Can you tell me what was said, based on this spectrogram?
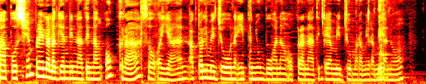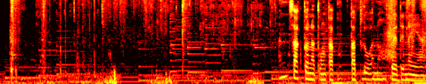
Tapos, syempre, lalagyan din natin ng okra. So, ayan. Actually, medyo naipon yung bunga ng okra natin. Kaya medyo marami-rami, ano. Sakto na tong tat- tatlo, ano. Pwede na yan.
